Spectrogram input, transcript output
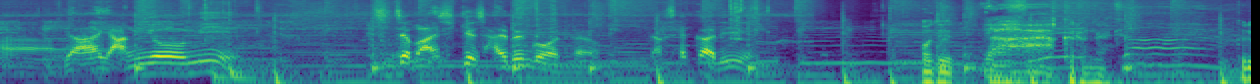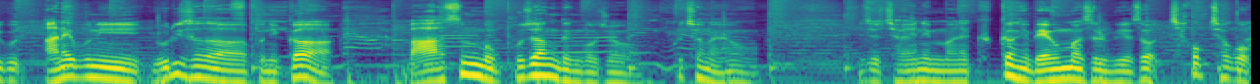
아, 야 양념이 진짜 맛있게 잘 된 것 같아요. 딱 색깔이. 어디 야 그러네. 그리고 아내분이 요리사다 보니까 맛은 뭐 보장된 거죠. 그렇잖아요. 이제 자연인만의 극강의 매운맛을 위해서 차곡차곡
